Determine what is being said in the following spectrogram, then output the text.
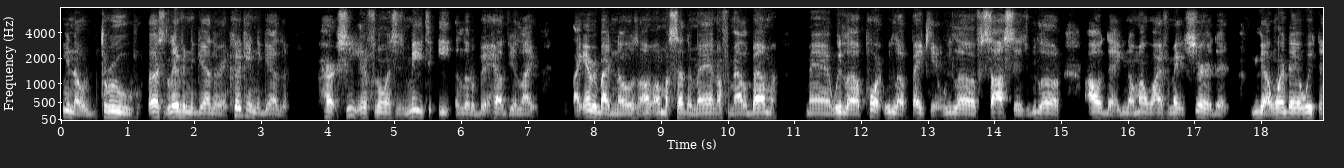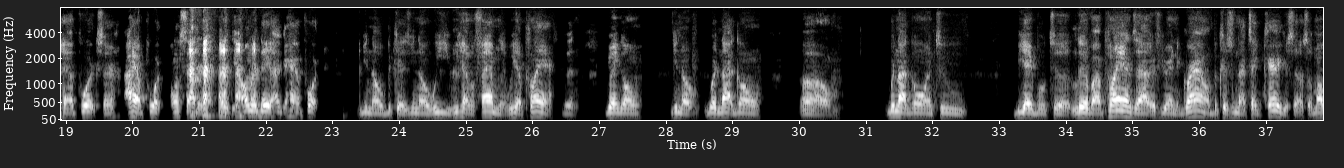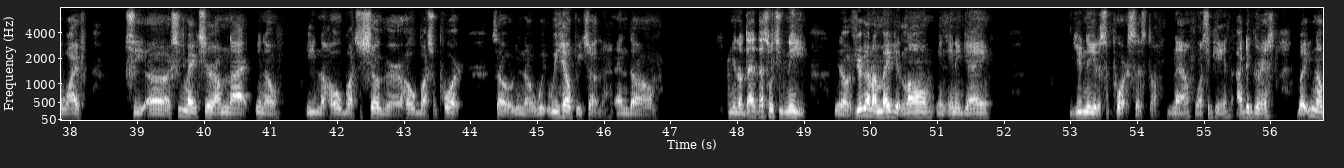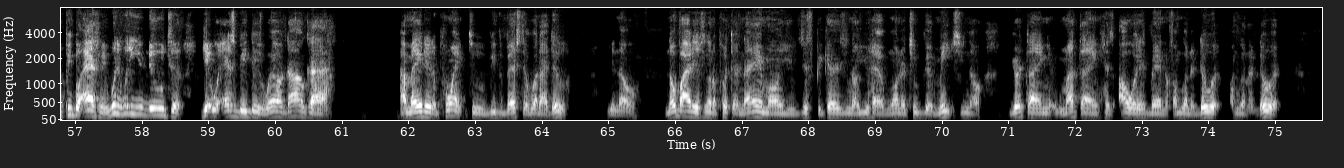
you know through us living together and cooking together, her she influences me to eat a little bit healthier. Like like everybody knows, I'm, I'm a Southern man. I'm from Alabama. Man, we love pork. We love bacon. We love sausage. We love all that. You know, my wife makes sure that you got one day a week to have pork, sir. I have pork on Saturday. The only day I can have pork. You know, because you know we we have a family, we have plans, but you ain't gonna, you know, we're not going, um, we're not going to be able to live our plans out if you're in the ground because you're not taking care of yourself. So my wife, she uh she makes sure I'm not, you know, eating a whole bunch of sugar or a whole bunch of pork. So you know we we help each other, and um you know that that's what you need. You know, if you're gonna make it long in any game, you need a support system. Now, once again, I digress. But you know, people ask me, what what do you do to get with SBD? Well, dog, I I made it a point to be the best at what I do. You know, nobody is gonna put their name on you just because you know you have one or two good meets. You know, your thing, my thing has always been if I'm gonna do it, I'm gonna do it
